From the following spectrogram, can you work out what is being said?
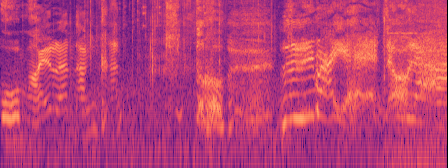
お前らなんかきっとリヴァイ兵長だ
